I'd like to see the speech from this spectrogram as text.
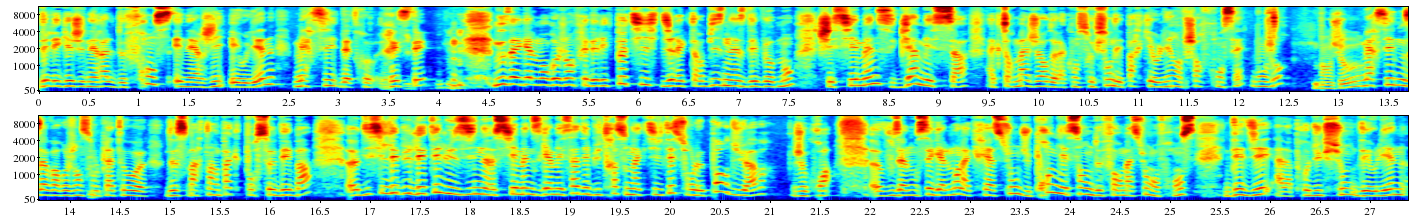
délégué général de France Énergie Éolienne. Merci d'être resté. Nous a également rejoint Frédéric Petit, directeur business développement chez Siemens Gamesa, acteur majeur de la construction des parcs éoliens offshore français. Bonjour. Bonjour. Merci de nous avoir rejoints sur le plateau euh, de Smart Impact pour ce débat. Euh, d'ici le début de l'été, l'usine Siemens Gamesa débutera son activité sur le port du Havre je crois. Euh, vous annoncez également la création du premier centre de formation en France dédié à la production d'éoliennes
